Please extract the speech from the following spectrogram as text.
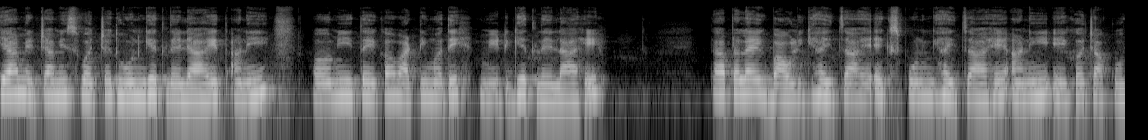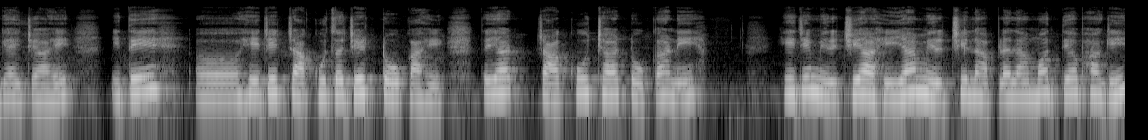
ह्या मिरच्या मी स्वच्छ धुवून घेतलेल्या आहेत आणि मी इथे एका वाटीमध्ये मीठ घेतलेलं आहे. तर आपल्याला एक बाऊल घ्यायचा आहे एक स्पून घ्यायचा आहे आणि एक चाकू घ्यायचे आहे. इथे हे जे चाकूचं जे टोक आहे तर या चाकूच्या टोकाने ही जी मिरची आहे या मिरचीला आपल्याला मध्यभागी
